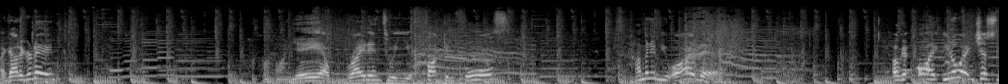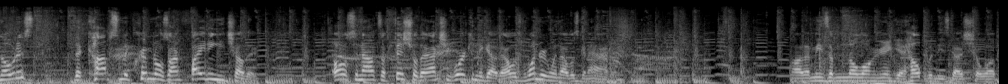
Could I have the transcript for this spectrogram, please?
I got a grenade. Oh, yeah, yeah, right into it, you fucking fools. How many of you are there? Okay, oh, you know what I just noticed? The cops and the criminals aren't fighting each other. Oh, so now it's official. They're actually working together. I was wondering when that was going to happen. Oh, that means I'm no longer going to get help when these guys show up.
